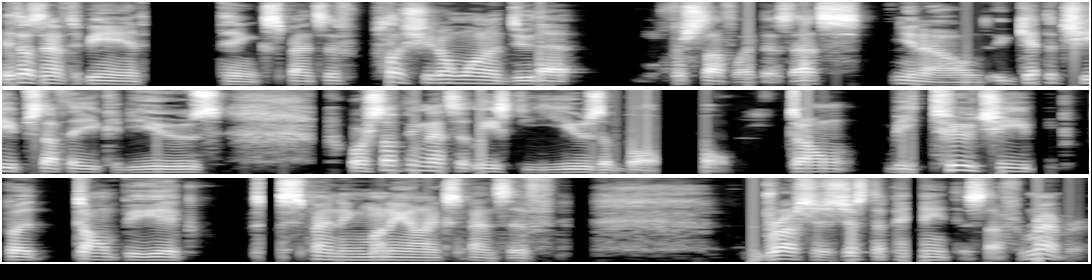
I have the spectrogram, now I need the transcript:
It doesn't have to be anything expensive. Plus, you don't want to do that for stuff like this. That's you know, get the cheap stuff that you could use, or something that's at least usable. Don't be too cheap, but don't be spending money on expensive brushes just to paint this stuff. Remember,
